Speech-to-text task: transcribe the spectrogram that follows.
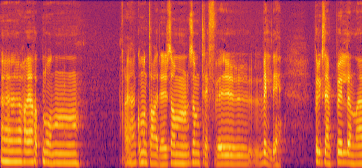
har jeg hatt noen kommentarer som, som, treffer veldig. F.eks. denne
